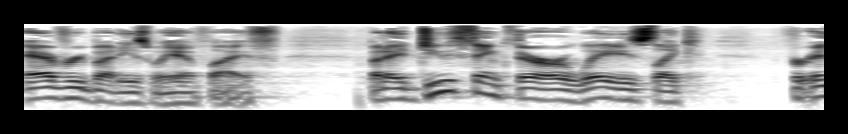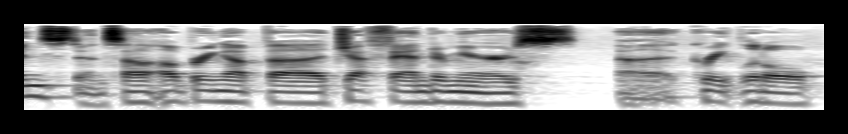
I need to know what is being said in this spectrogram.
everybody's way of life. But I do think there are ways, like for instance, I'll, I'll bring up uh, Jeff Vandermeer's uh, great little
